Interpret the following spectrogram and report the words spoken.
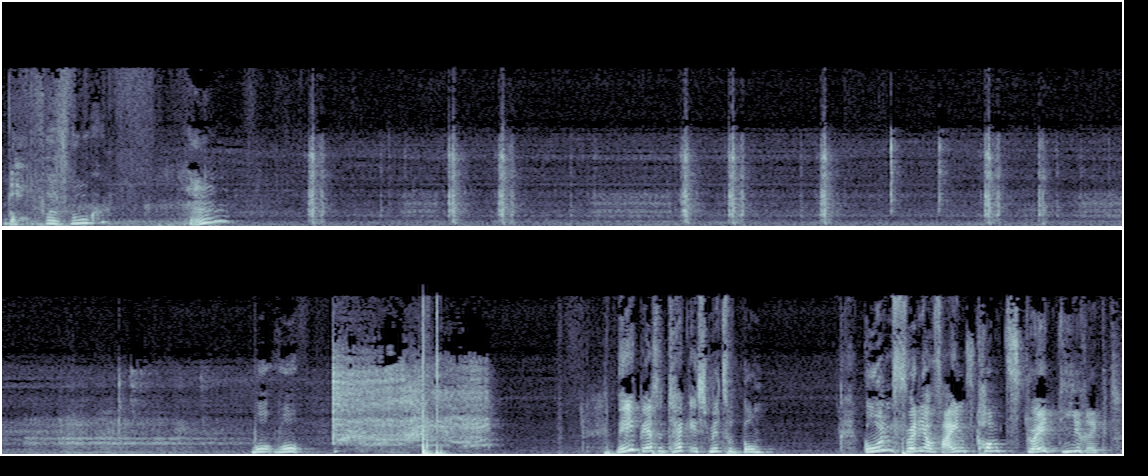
Noch ein Versuch. Hm? Wo, wo? Nee, Bears Attack ist mir zu dumm. Golden Freddy auf 1 kommt straight direkt.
